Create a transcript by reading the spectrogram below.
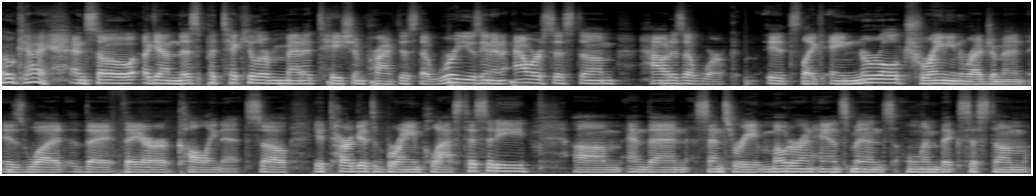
okay and so again this particular meditation practice that we're using in our system how does it work? It's like a neural training regimen is what they they are calling it. So it targets brain plasticity um, and then sensory motor enhancements, limbic system,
